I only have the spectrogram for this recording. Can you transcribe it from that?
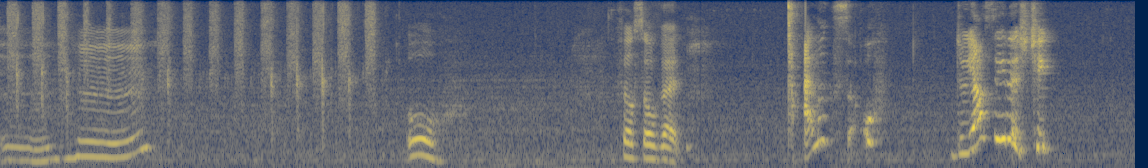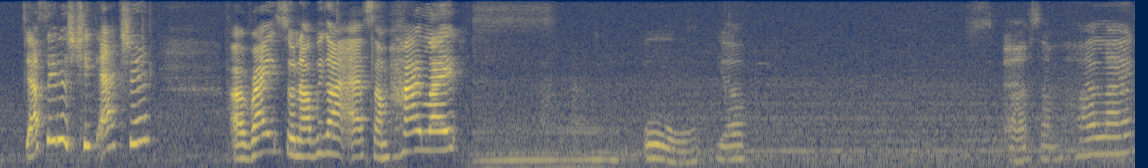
Mm-hmm. Ooh. Feels so good. I look so... Do y'all see this cheek? Y'all see this cheek action? Alright, so now we're to add some highlight. Ooh, yep. Add some highlight.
